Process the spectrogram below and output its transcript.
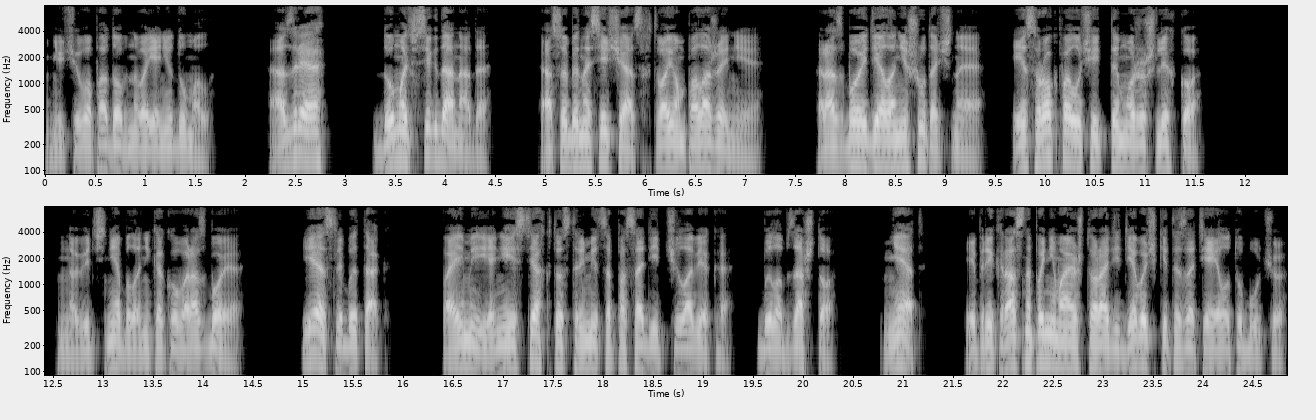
Ничего подобного я не думал. А зря. Думать всегда надо. Особенно сейчас, в твоем положении. Разбой — дело не шуточное, и срок получить ты можешь легко. Но ведь не было никакого разбоя. Если бы так. Пойми, я не из тех, кто стремится посадить человека, было б за что. Нет, и прекрасно понимаю, что ради девочки ты затеял эту бучу.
